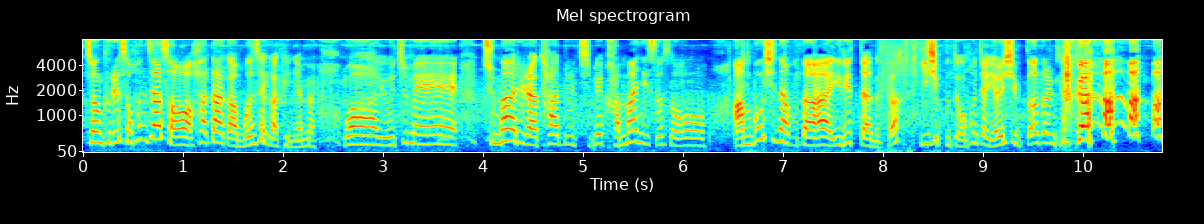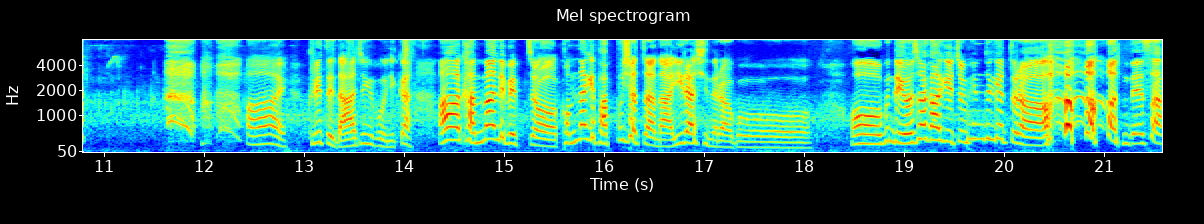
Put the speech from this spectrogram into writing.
전 그래서 혼자서 하다가 뭔 생각했냐면 와 요즘에 주말이라 다들 집에 가만히 있어서 안 보시나 보다 이랬다니까? 20분 동안 혼자 열심히 떠들다가. 아 그랬더니 나중에 보니까 아 간만에 뵙죠. 겁나게 바쁘셨잖아 일하시느라고 어 근데 여자 가기 좀 힘들겠더라 내 사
